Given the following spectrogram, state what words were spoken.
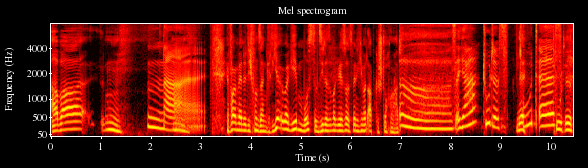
aber mh, Nein. ja, vor allem, wenn du dich von Sangria übergeben musst, dann sieht das immer gleich so, als wenn dich jemand abgestochen hat. Oh, ja, tut es. Ja, Tut es. tut es.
